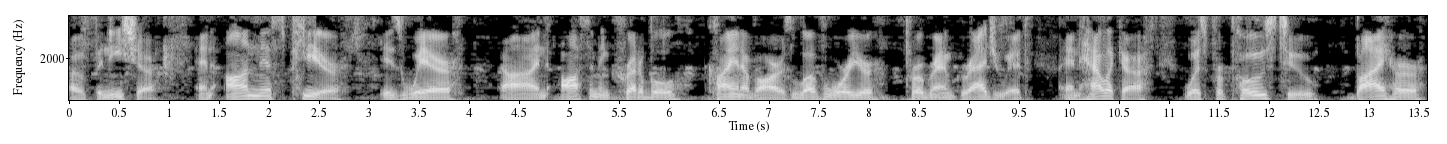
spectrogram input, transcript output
of Benicia. And on this pier is where uh, an awesome, incredible client of ours, Love Warrior program graduate, Angelica, was proposed to by her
